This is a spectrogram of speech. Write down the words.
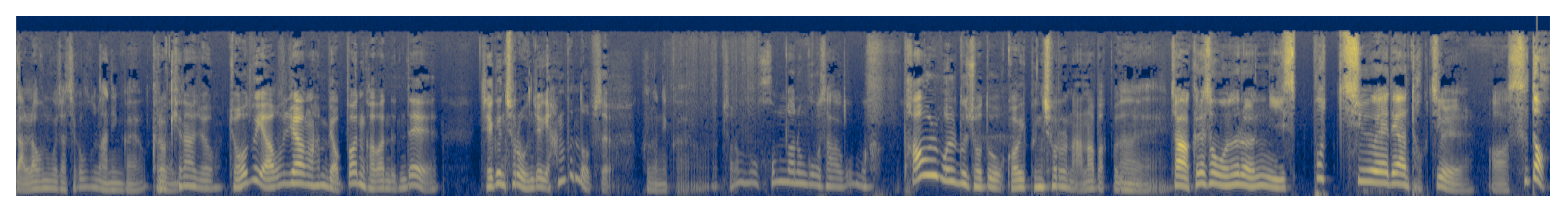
날라오는 것 자체가 운 아닌가요? 그렇긴 하죠. 저도 야구장 한 몇 번 가봤는데 제 근처로 온 적이 한 번도 없어요. 그러니까요. 저는 뭐 홈런은 고사하고 뭐. 파울볼도 저도 거의 근처로는 안 와봤거든요. 아, 예. 자, 그래서 오늘은 이 스포츠에 대한 덕질, 어, 스덕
